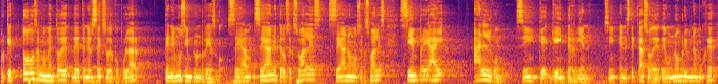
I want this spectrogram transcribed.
Porque todos al momento de, tener sexo, de copular, tenemos siempre un riesgo. Sean, sean heterosexuales, sean homosexuales, siempre hay algo ¿sí? que, que interviene. ¿sí? En este caso de, un hombre y una mujer,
